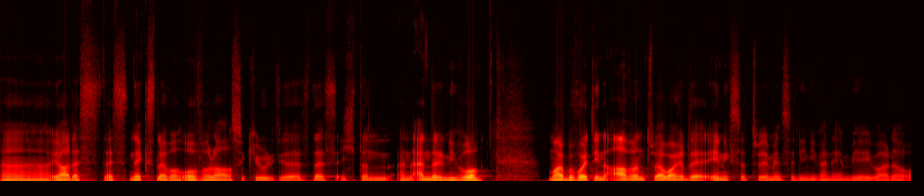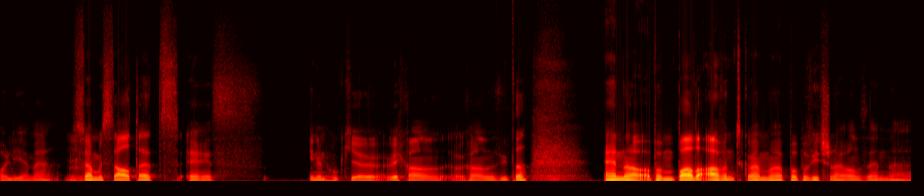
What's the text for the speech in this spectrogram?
Eh, ja, dat is, dat is next level. Overal security, dat is, dat is echt een, een ander niveau. Maar bijvoorbeeld in de avond, wij waren de enigste twee mensen die niet van de NBA waren, Oli en mij. Dus Mhm. wij moesten altijd ergens in een hoekje weg gaan, gaan zitten. En eh, op een bepaalde avond kwam eh, Popovic naar ons en eh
